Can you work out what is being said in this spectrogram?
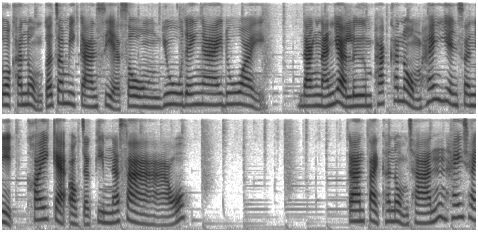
ตัวขนมก็จะมีการเสียทรงยู่ได้ง่ายด้วย ดังนั้นอย่าลืมพักขนมให้เย็นสนิทค่อยแกะออกจากพิมพ์นะสาว การตัดขนมชั้นให้ใช้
